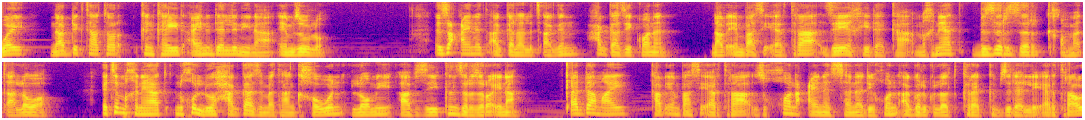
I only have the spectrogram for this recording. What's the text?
ወይ ናብ ዲክታቶር ክንከይድ ኣይንደልን ኢና እዮም ዝብሉ እዚ ዓይነት ኣገላልጻ ግን ሓጋዚ ይኮነን ናብ ኤምባሲ ኤርትራ ዘየኺደካ ምኽንያት ብዝርዝር ክቕመጥ ኣለዎ እቲ ምኽንያት ንኹሉ ሓጋዚ መታን ክኸውን ሎሚ ኣብዚ ክንዝርዝሮ ኢና። ቀዳማይ ካብ ኤምባሲ ኤርትራ ዝኾነ ዓይነት ሰነድ ይኹን ኣገልግሎት ክረክብ ዝደሊ ኤርትራዊ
